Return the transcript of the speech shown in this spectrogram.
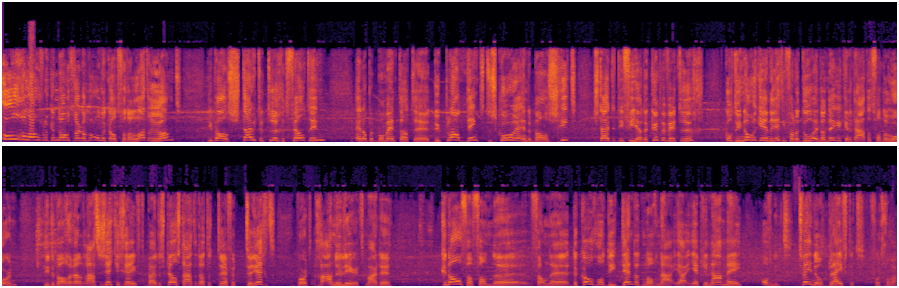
ongelofelijke noodgang op de onderkant van de lat ramt. Die bal stuit terug het veld in. En op het moment dat uh, Duplan denkt te scoren en de bal schiet... stuit hij via de kuppen weer terug. Komt hij nog een keer in de richting van het doel. En dan denk ik inderdaad dat Van der Hoorn, die de bal er wel het laatste zetje geeft... buiten spel staat en dat de treffer terecht wordt geannuleerd. Maar de knal van, van, uh, van uh, de kogel, die dendert nog na. Ja, je hebt je naam mee of niet. 2-0 blijft het voor het gemak.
